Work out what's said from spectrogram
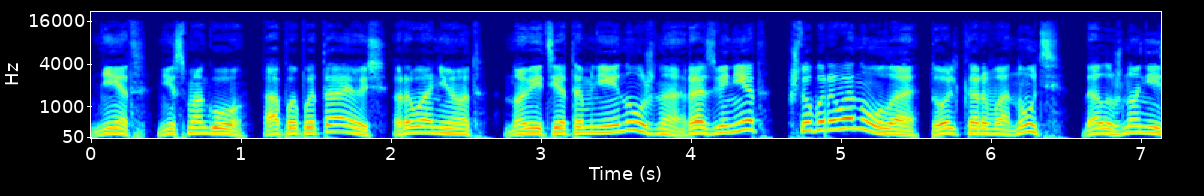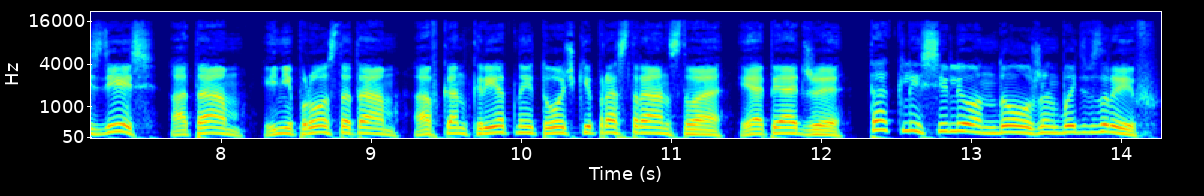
Нет, не смогу. А попытаюсь, рванет. Но ведь это мне и нужно, разве нет? Чтобы рвануло. Только рвануть должно не здесь, а там. И не просто там, а в конкретной точке пространства. И опять же, так ли силен должен быть взрыв?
